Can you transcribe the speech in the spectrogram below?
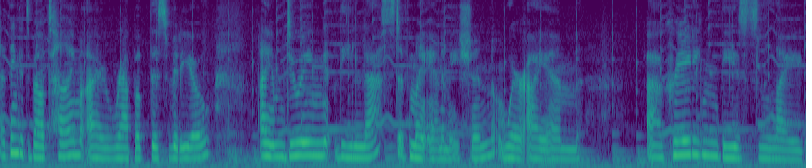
I think it's about time I wrap up this video. I am doing the last of my animation where I am uh, creating these like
